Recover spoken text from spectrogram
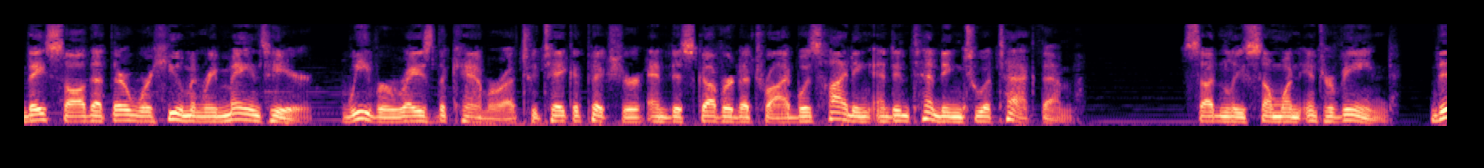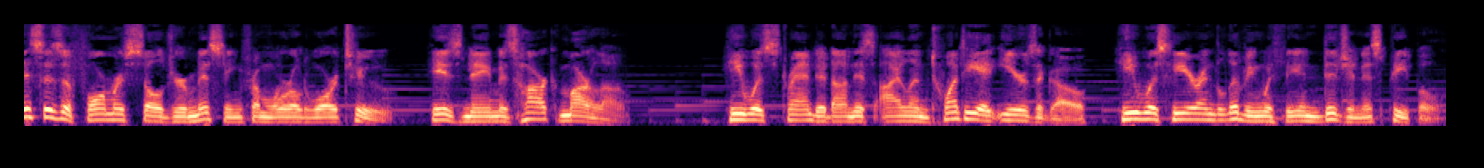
they saw that there were human remains here. Weaver raised the camera to take a picture and discovered a tribe was hiding and intending to attack them. Suddenly someone intervened. This is a former soldier missing from World War II. His name is Hank Marlow. He was stranded on this island 28 years ago, he was here and living with the indigenous people.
